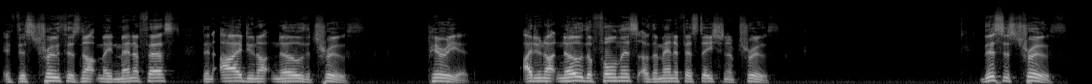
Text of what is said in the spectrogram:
if this truth is not made manifest, then I do not know the truth. Period. I do not know the fullness of the manifestation of truth. This is truth.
